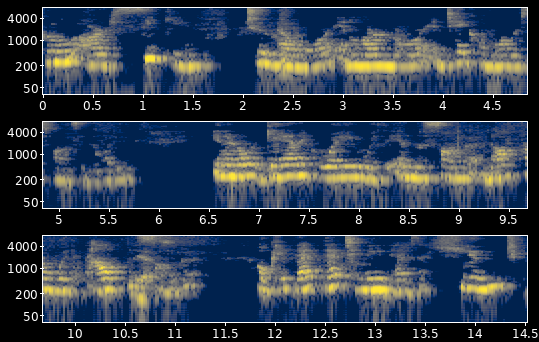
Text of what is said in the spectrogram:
who are seeking to know more and learn more and take on more responsibility in an organic way within the Sangha, not from without the Yes. Sangha. Okay, that, that to me, that is a huge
